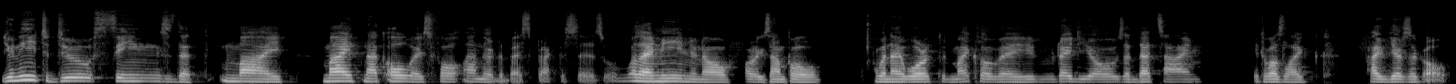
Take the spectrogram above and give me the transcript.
you need to do things that might might not always fall under the best practices. What I mean, you know, for example, when I worked with microwave radios at that time, it was like five years ago.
